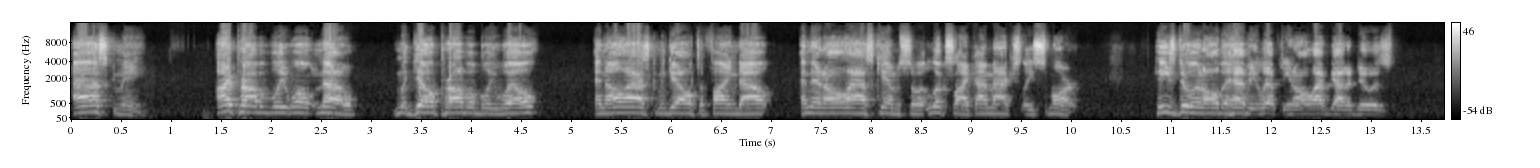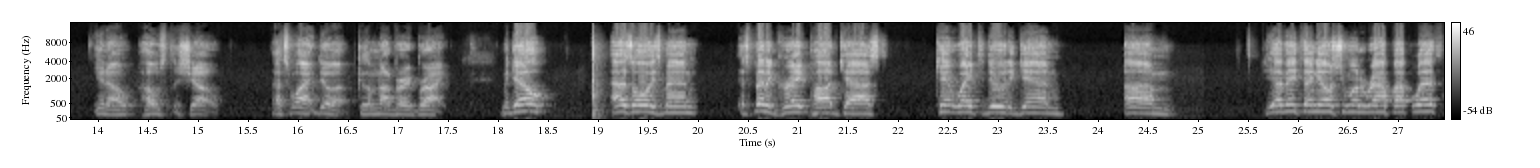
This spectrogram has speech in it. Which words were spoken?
Ask me. I probably won't know. Miguel probably will. And I'll ask Miguel to find out and then I'll ask him so it looks like I'm actually smart. He's doing all the heavy lifting. All I've got to do is, you know, host the show. That's why I do it, because I'm not very bright. Miguel, as always, man, it's been a great podcast. Can't wait to do it again. Um, do you have anything else you want to wrap up with?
